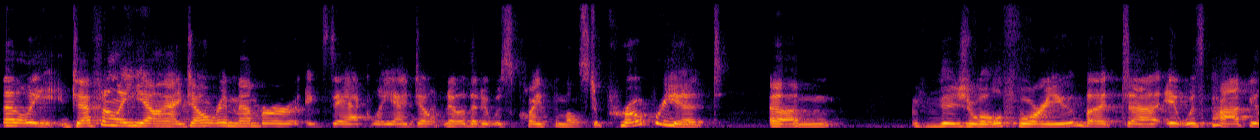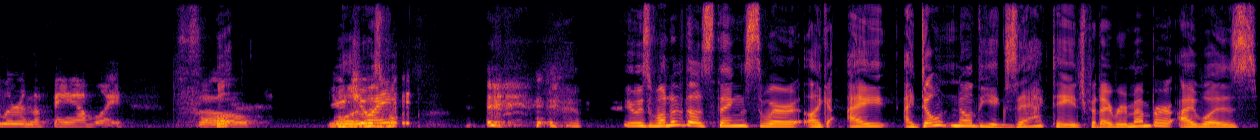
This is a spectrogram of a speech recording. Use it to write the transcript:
definitely, definitely young. I don't remember exactly. I don't know that it was quite the most appropriate um, visual for you, but uh, it was popular in the family. So Well- you well, it was joined. one- it was one of those things where like I I don't know the exact age, but I remember I was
